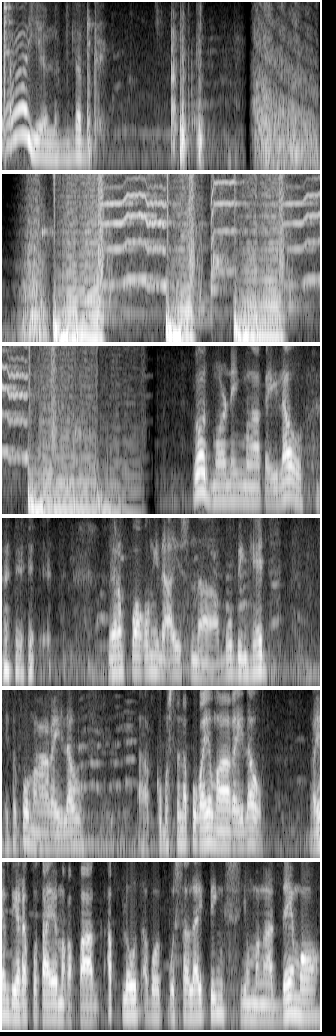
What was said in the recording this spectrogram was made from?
Ay, alaglag. Good morning mga kailaw. Meron po akong inaayos na moving heads. Ito po mga kailaw. Ah, kumusta na po kayo mga kailaw? Ngayon bira po tayo makapag-upload about po sa lightings, yung mga demo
